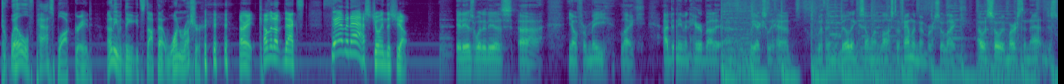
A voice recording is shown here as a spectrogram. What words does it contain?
12 pass block grade. I don't even think he could stop that one rusher. All right, coming up next, Sam and Ash join the show. it is what it is. Uh, you know, for me, like I didn't even hear about it. Uh, we actually had within the building someone lost a family member, so like I was so immersed in that and just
